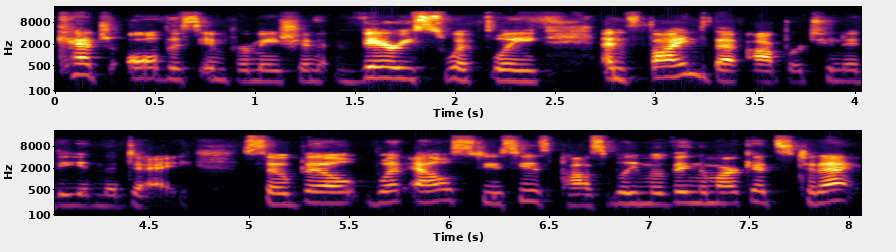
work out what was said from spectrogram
catch all this information very swiftly and find that opportunity in the day. So, Bill, what else do you see as possibly moving the markets today?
